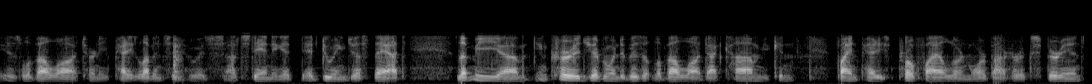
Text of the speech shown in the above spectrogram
is Lavelle law attorney Patti Levinson, who is outstanding at, at doing just that. Let me um, encourage everyone to visit lavellelaw.com. You can find Patti's profile, learn more about her experience,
